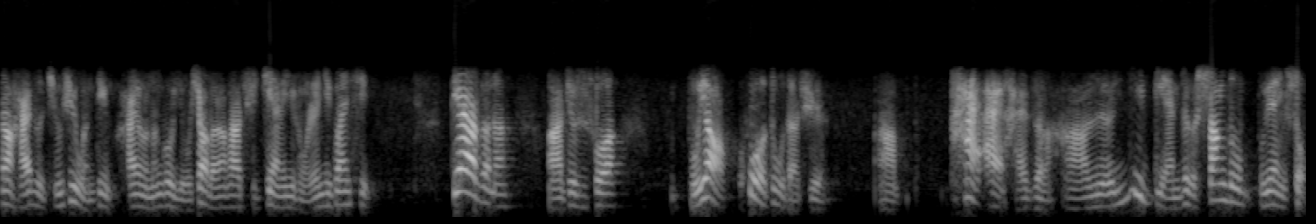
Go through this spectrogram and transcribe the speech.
让孩子情绪稳定，还有能够有效的让他去建立一种人际关系。第二个呢，啊，就是说不要过度的去啊太爱孩子了啊，一点这个伤都不愿意受，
